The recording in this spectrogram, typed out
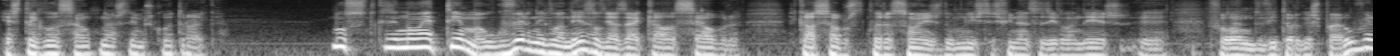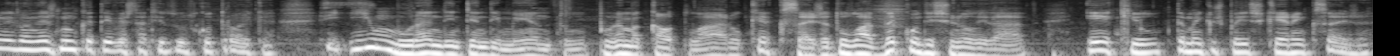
esta relação que nós temos com a Troika. Não, dizer, não é tema. O governo irlandês, aliás, há aquela célebre, aquelas célebres declarações do Ministro das Finanças irlandês, eh, falando de Vítor Gaspar, o governo irlandês nunca teve esta atitude com a Troika. E, e um memorando de entendimento, o programa cautelar, o que quer que seja, do lado da condicionalidade, é aquilo também que os países querem que seja.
